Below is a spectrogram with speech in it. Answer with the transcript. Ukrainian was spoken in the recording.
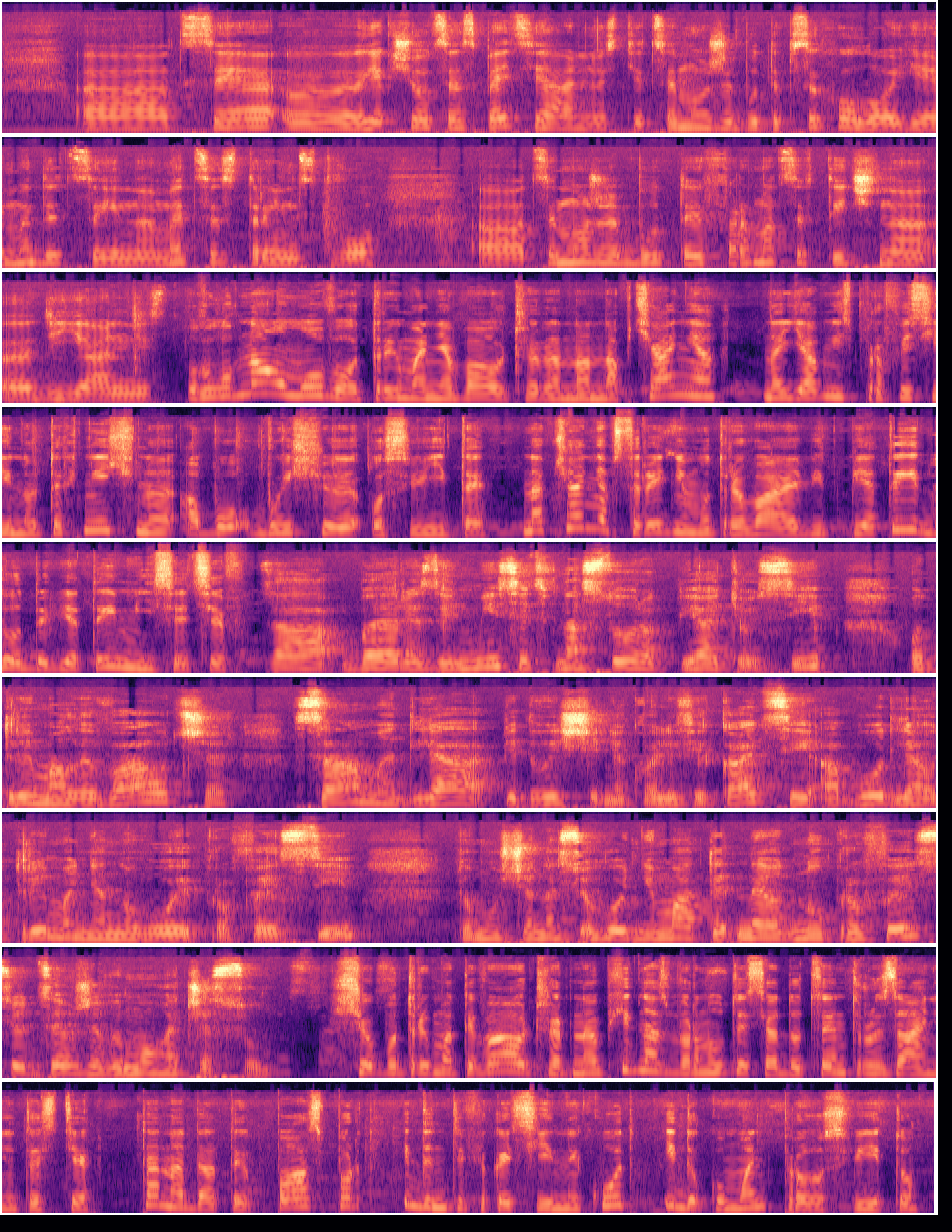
Це, е, якщо це спеціальності, це може бути психологія, медицина, медсестринство, це може бути фармацевтична е, діяльність. Головна умова отримання ваучера на навчання наявність професійно-технічної або вищої освіти. Навчання в середньому триває від 5 до 9 місяців. За березень місяць в нас 45 осіб отримали ваучер саме для підвищення кваліфікації або для отримання нової професії, тому що на сьогодні мати не одну професію це вже вимога часу. Щоб отримати ваучер, необхідно звернутися до центру зайнятості та надати паспорт, ідентифікаційний код і документ про освіту.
